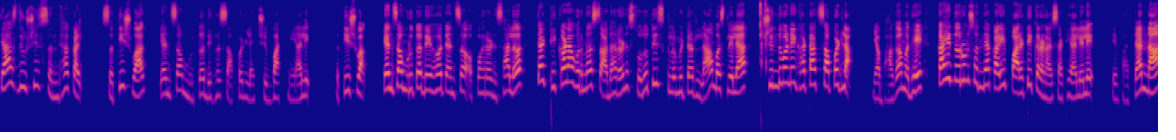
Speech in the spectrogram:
त्याच दिवशी संध्याकाळी सतीश वाघ यांचा मृतदेह सापडल्याची बातमी आली. सतीश वाघ यांचा मृतदेह त्यांचं अपहरण झालं त्या ठिकाणावरनं साधारण सदोतीस किलोमीटर लांब असलेल्या शिंदवणे घाटात सापडला. या भागामध्ये काही तरुण संध्याकाळी पार्टी करण्यासाठी आलेले. तेव्हा त्यांना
